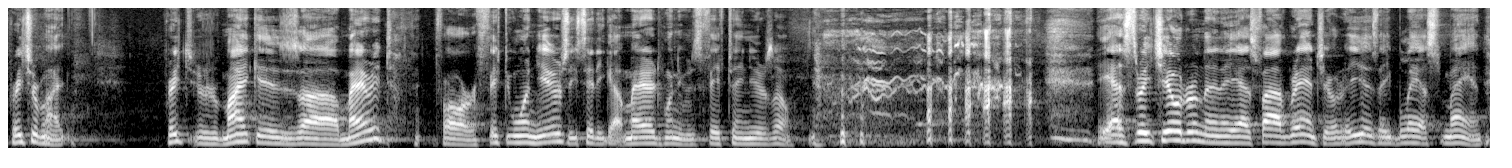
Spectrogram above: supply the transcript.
Preacher Mike. Preacher Mike is uh, married for 51 years. He said he got married when he was 15 years old. he has three children and he has five grandchildren. He is a blessed man.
